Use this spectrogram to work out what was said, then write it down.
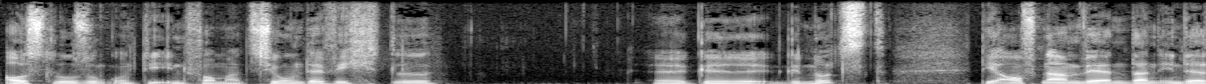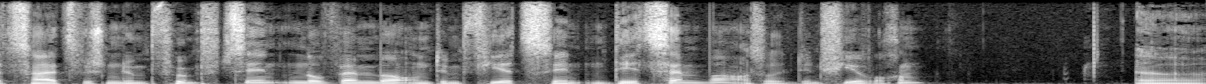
Auslosung und die Information der Wichtel äh, ge genutzt. Die Aufnahmen werden dann in der Zeit zwischen dem 15. November und dem 14. Dezember, also in den vier Wochen, äh,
